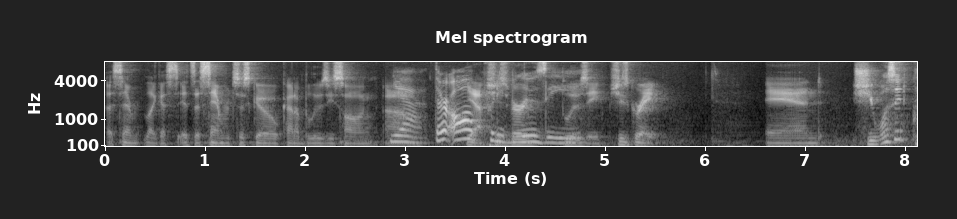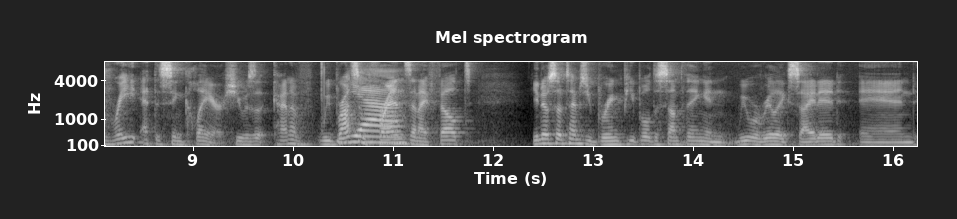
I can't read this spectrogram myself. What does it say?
a San, like a, it's a San Francisco kind of bluesy song. Um, yeah, they're all yeah, pretty she's very bluesy. bluesy. She's great, and she wasn't great at the Sinclair. She was a kind of. We brought Yeah. some friends, and I felt, you know, sometimes you bring people to something, and we were really excited, and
